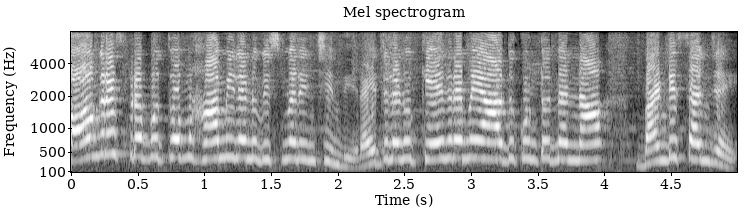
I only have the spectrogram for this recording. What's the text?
కాంగ్రెస్ ప్రభుత్వం హామీలను విస్మరించింది. రైతులను కేంద్రమే ఆదుకుంటుందన్న బండి సంజయ్.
